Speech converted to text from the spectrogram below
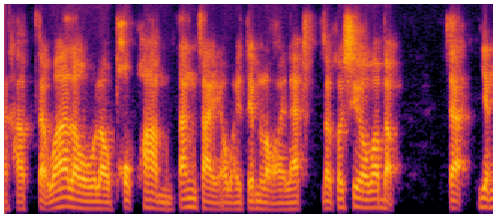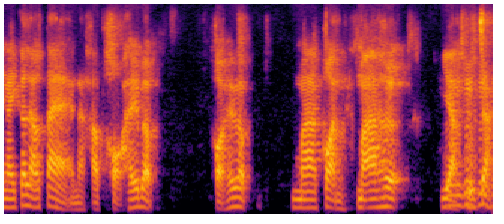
นะครับ แต่ว่าเราเราพกความตั้งใจเอาไว้เต็มร้อยแล้วแล้วก็เชื่อว่าแบบจะยังไงก็แล้วแต่นะครับ ขอให้แบบ ขอให้แบบมาก่อนมาเหอะ อยากรู้จัก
